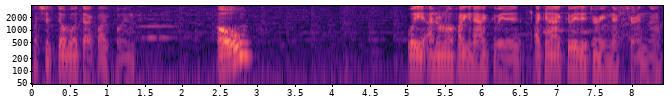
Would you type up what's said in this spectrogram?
Let's just double attack life points. Oh? Wait, I don't know if I can activate it. I can activate it during next turn though.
